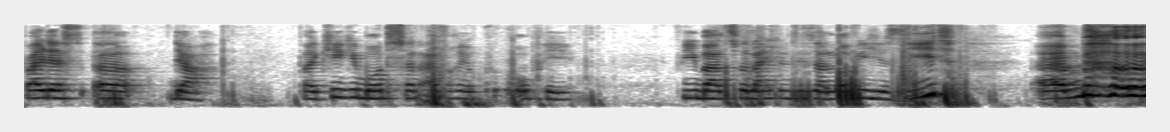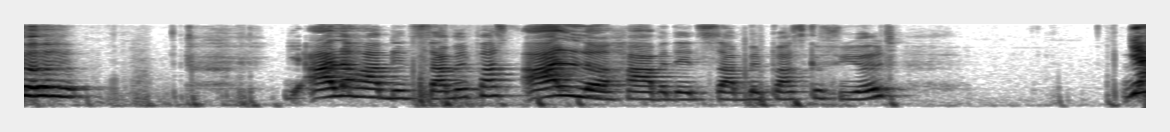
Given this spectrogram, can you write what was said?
Weil das, äh, ja, bei Kiki Mode ist halt einfach OP. Wie man es vielleicht in dieser Lobby hier sieht. Ähm, die alle haben den Sammelpass. Alle haben den Sammelpass gefühlt. Ja,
